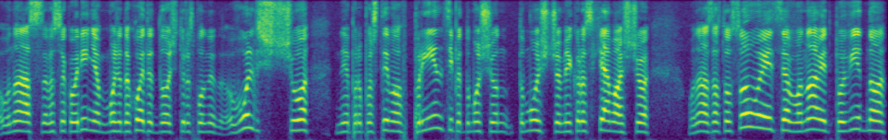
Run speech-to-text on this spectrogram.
у нас високого рівня може доходити до 4,5 вольт, що неприпустимо в принципі, тому що, тому що мікросхема, що у нас застосовується, вона відповідно.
